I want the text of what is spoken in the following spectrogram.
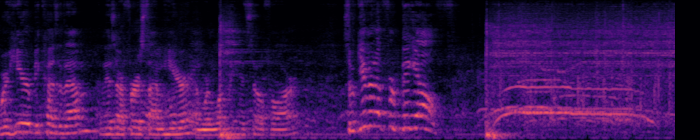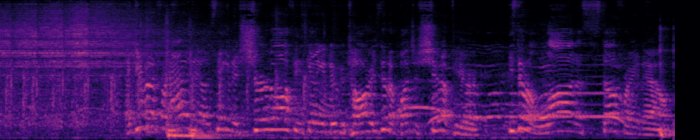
we're here because of them, and this is our first time here, and we're loving it so far. So give it up for Big Elf. And give it up for Anadale. He's taking his shirt off, he's getting a new guitar, he's doing a bunch of shit up here. He's doing a lot of stuff right now.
